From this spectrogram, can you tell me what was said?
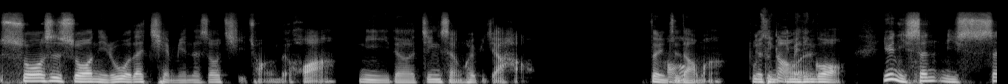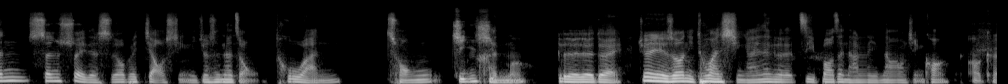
说是说你如果在浅眠的时候起床的话，你的精神会比较好。这你知道吗？有听不知道欸你没听过？因为你深你深深睡的时候被叫醒，你就是那种突然从惊醒吗？对对对对，就是有时候你突然醒来，那个自己不知道在哪里那种情况，OK，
